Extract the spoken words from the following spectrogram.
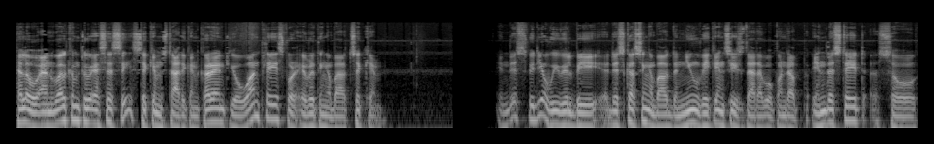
Hello and welcome to SSC Sikkim Static and Current, your one place for everything about Sikkim. In this video, we will be discussing about the new vacancies that have opened up in the state. So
